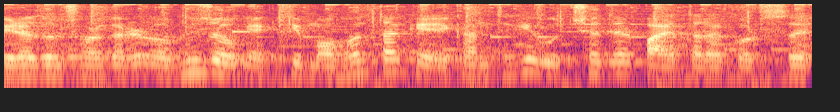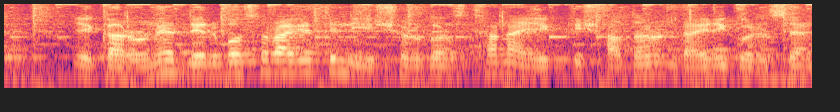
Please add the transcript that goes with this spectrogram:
সিরাজুল সরকারের অভিযোগ, একটি মহল তাকে এখান থেকে উচ্ছেদের পায়তারা করছে। এ কারণে দেড় বছর আগে তিনি ঈশ্বরগঞ্জ থানায় একটি সাধারণ ডায়েরি করেছেন।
